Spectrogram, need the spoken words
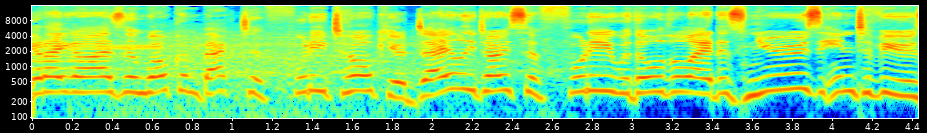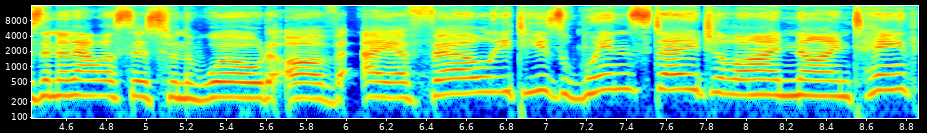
G'day, guys, and welcome back to Footy Talk, your daily dose of footy with all the latest news, interviews, and analysis from the world of AFL. It is Wednesday, July 19th.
